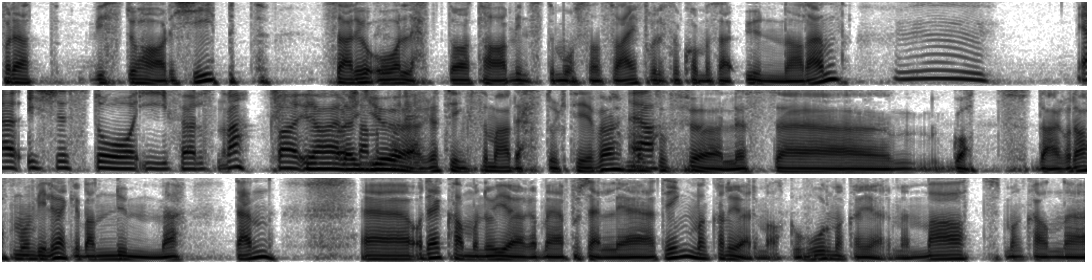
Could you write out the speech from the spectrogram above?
For at hvis du har det kjipt, så er det jo òg lett å ta minste motstands vei for å liksom komme seg unna den. Ja, ikke stå i følelsene, da. Bare Ja, eller gjøre ting som er destruktive, men Ja. som føles eh, godt der og da. For man vil jo egentlig bare numme den. Eh, og det kan man jo gjøre med forskjellige ting. Man kan gjøre det med alkohol, man kan gjøre det med mat, man kan eh,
